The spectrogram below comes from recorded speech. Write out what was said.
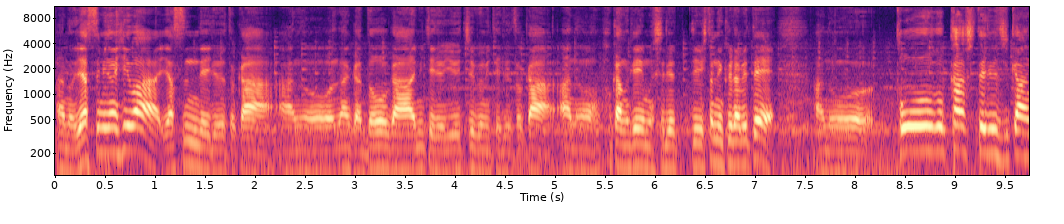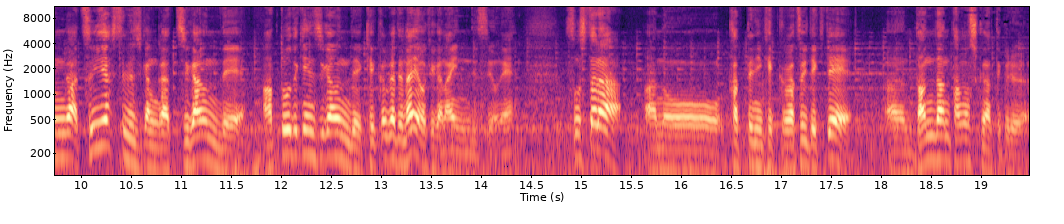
あの休みの日は休んでいるとかあのなんか動画見てる YouTube 見てるとかあの他のゲームしてるっていう人に比べてあの投下してる時間が費やしてる時間が違うんで圧倒的に違うんで結果が出ないわけがないんですよね。そしたらあの勝手に結果がついてきてあのだんだん楽しくなってくる。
